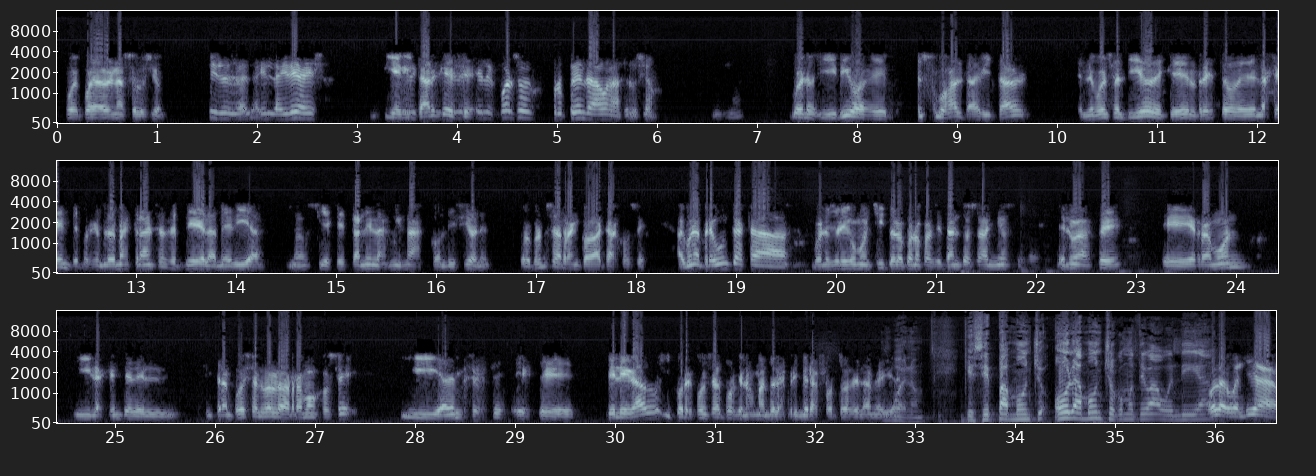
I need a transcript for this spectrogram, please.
puede, puede haber una solución. Sí, la, idea es... Y evitar que, el, esfuerzo propenda a una solución. Bueno, y digo, eh, en voz alta, evitar en el buen sentido de que el resto de la gente, por ejemplo de Maestranza, se pliegue la medida, ¿no? si es que están en las mismas condiciones. Por lo pronto se arrancó acá, José. ¿Alguna pregunta? Está, bueno, yo le digo Monchito, lo conozco hace tantos años, de Nueva Fe, eh, Ramón y la gente del Citran. ¿Podés saludarlo a Ramón José? Y además este, este delegado y corresponsal porque nos mandó las primeras fotos de la medida. Bueno, que sepa Moncho. Hola Moncho, ¿cómo te va? Buen día. Hola, buen día.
